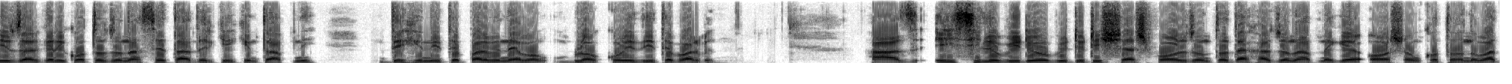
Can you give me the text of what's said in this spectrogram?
ইউজারকারী কতজন আছে তাদেরকে কিন্তু আপনি দেখে নিতে পারবেন এবং ব্লক করে দিতে পারবেন। আজ এই ছিল ভিডিও। ভিডিওটি শেষ পর্যন্ত দেখার জন্য আপনাকে অসংখ্য ধন্যবাদ।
